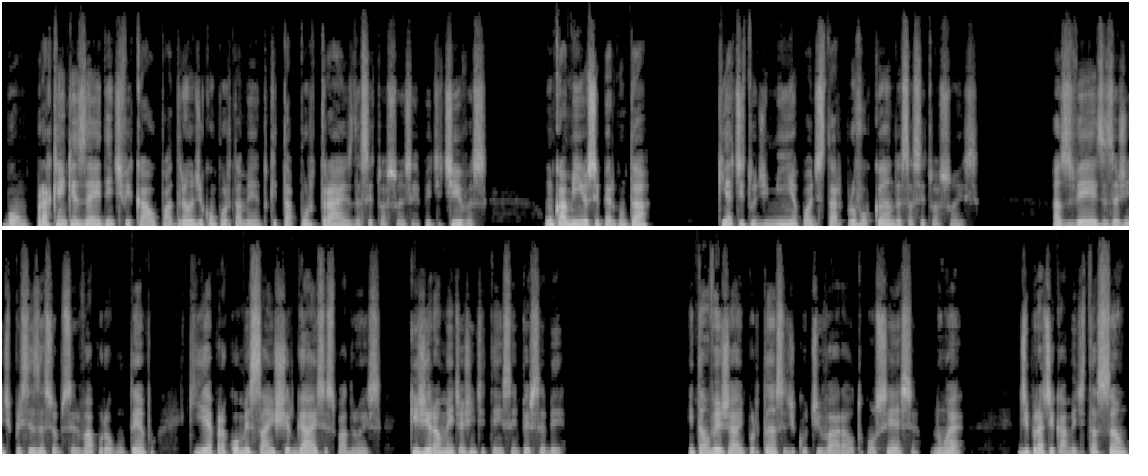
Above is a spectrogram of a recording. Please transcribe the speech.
Bom, para quem quiser identificar o padrão de comportamento que está por trás das situações repetitivas, um caminho é se perguntar: que atitude minha pode estar provocando essas situações? Às vezes a gente precisa se observar por algum tempo que é para começar a enxergar esses padrões, que geralmente a gente tem sem perceber. Então veja a importância de cultivar a autoconsciência, não é? De praticar meditação,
